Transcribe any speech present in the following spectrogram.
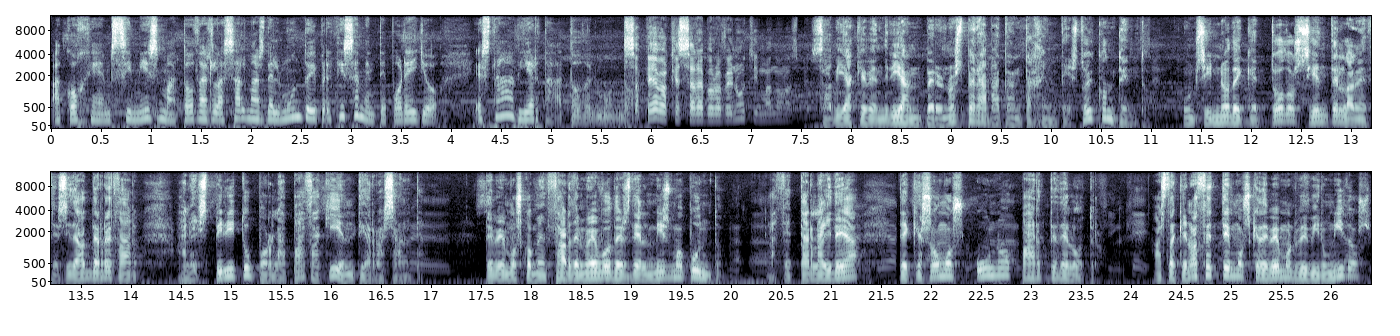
Acoge en sí misma todas las almas del mundo y precisamente por ello está abierta a todo el mundo. Sabía que vendrían, pero no esperaba tanta gente. Estoy contento un signo de que todos sienten la necesidad de rezar al Espíritu por la paz aquí en Tierra Santa. Debemos comenzar de nuevo desde el mismo punto, aceptar la idea de que somos uno parte del otro. Hasta que no aceptemos que debemos vivir unidos,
